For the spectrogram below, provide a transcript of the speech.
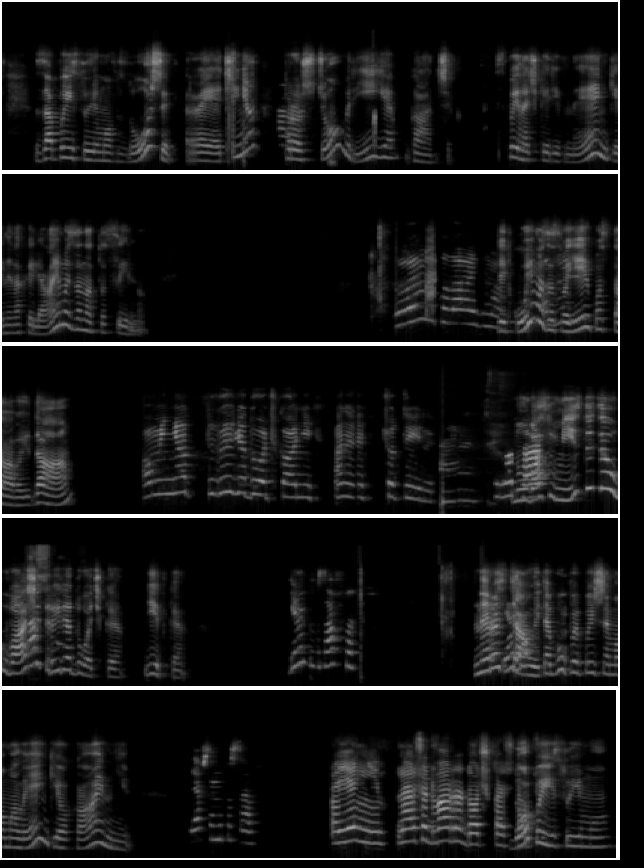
Записуємо в зошит речення, про що мріє гаджик. Спиночки рівненькі, не нахиляємось занадто сильно. Слідкуємо за своєю поставою. Да. а у меня три рядочка, а не чотири. Ну, у вас уміститься у ваші три рядочки, дітки. Я написав, Не розтягуйте, букви пишемо маленькі, охайні. я все написав. А я ні. Ще два рядочка. Дописуємо.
